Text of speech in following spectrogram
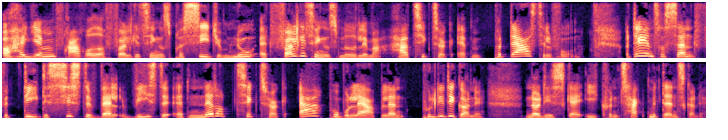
Og herhjemme fraråder Folketingets præsidium nu, at Folketingets medlemmer har TikTok-appen på deres telefon. Og det er interessant, fordi det sidste valg viste, at netop TikTok er populær blandt politikerne, når de skal i kontakt med danskerne.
